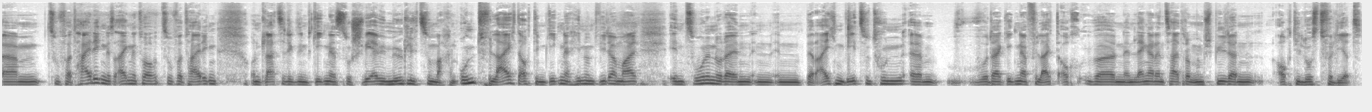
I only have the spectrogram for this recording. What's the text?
ähm, zu verteidigen, das eigene Tor zu verteidigen und gleichzeitig dem Gegner es so schwer wie möglich zu machen und vielleicht auch dem Gegner hin und wieder mal in Zonen oder in, in, in Bereichen weh zu tun, ähm, wo der Gegner vielleicht auch über einen längeren Zeitraum im Spiel dann auch die Lust verliert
